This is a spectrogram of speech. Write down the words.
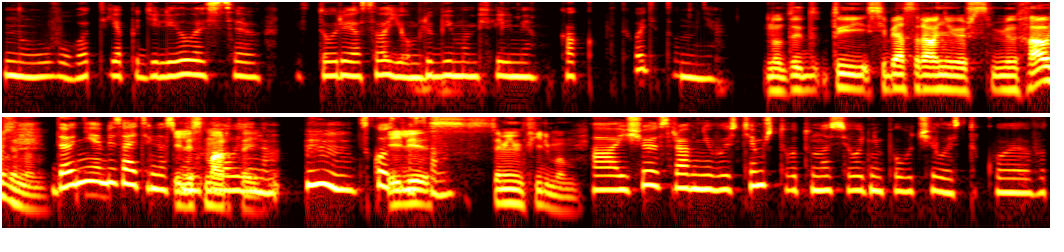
Ну вот, я поделилась э, историей о своем любимом фильме. Как подходит он мне? Ну, ты, ты себя сравниваешь с Мюнхгаузеном? Да не обязательно с Или с Мартой? Мюнхгаузеном. с космосом. Или с самим фильмом? А еще я сравниваю с тем, что вот у нас сегодня получилось такое вот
